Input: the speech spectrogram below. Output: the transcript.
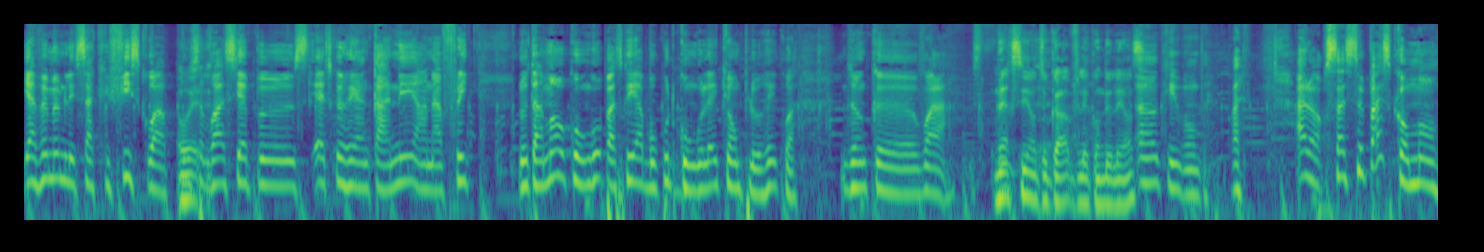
il y avait même les sacrifices, quoi, pour Ouais. savoir si elle peut être réincarnée en Afrique, notamment au Congo, parce qu'il y a beaucoup de Congolais qui ont pleuré, quoi. Donc, euh, voilà. Merci en tout cas pour les condoléances. Ok, bon, ben, bref. Alors, ça se passe comment?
